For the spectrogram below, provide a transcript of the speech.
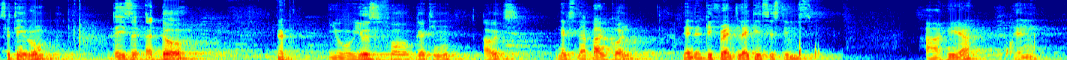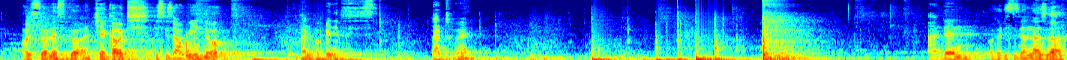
Sitting room. There is a, a door that you use for getting out next to the balcony. Then the different lighting systems are here. Then also let's go and check out. This is a window. You can open it that way. And then also this is another,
